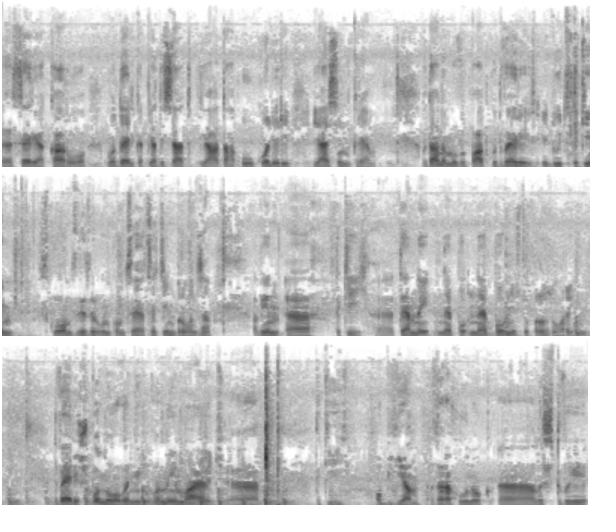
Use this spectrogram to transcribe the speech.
е, серія Каро, моделька 55 у кольорі Ясень Крем. В даному випадку двері йдуть з таким склом з візерунком, це сатін бронза. Він е, такий е, темний, не, по- не повністю прозорий. Двері шпоновані, вони мають е, такий об'єм за рахунок е, лиштви, е,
